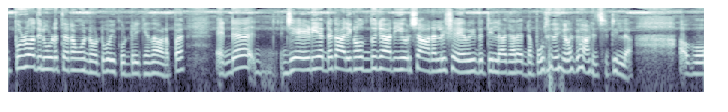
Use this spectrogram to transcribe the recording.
ഇപ്പോഴും അതിലൂടെ തന്നെ മുന്നോട്ട് പോയിക്കൊണ്ടിരിക്കുന്നതാണ്. അപ്പം എന്റെ ജേഡി എന്റെ കാര്യങ്ങളൊന്നും ഞാൻ ഈ ഒരു ചാനലിൽ ഷെയർ ചെയ്തിട്ടില്ല. ഞാൻ എന്നെ പോലും നിങ്ങളെ കാണിച്ചിട്ടില്ല. അപ്പോൾ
